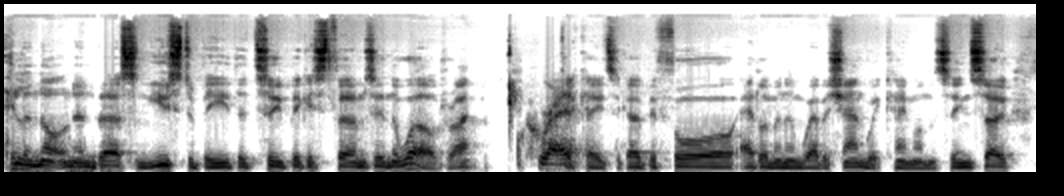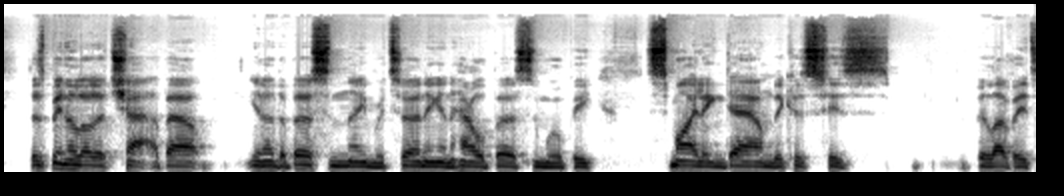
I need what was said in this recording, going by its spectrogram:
Hill and Knowlton and Burson used to be the two biggest firms in the world, right? Right. Decades ago, before Edelman and Weber Shandwick came on the scene. So there's been a lot of chat about you know the Burson name returning, and Harold Burson will be smiling down because his beloved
